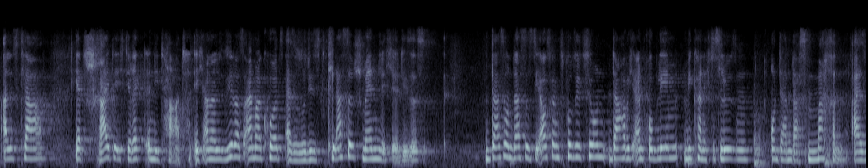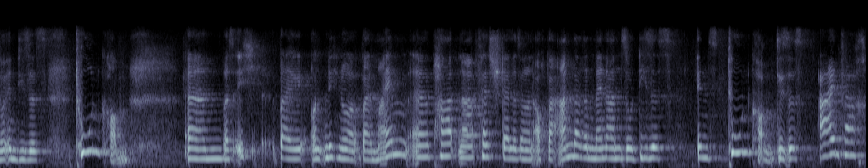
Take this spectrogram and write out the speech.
alles klar, jetzt schreite ich direkt in die Tat. Ich analysiere das einmal kurz, also so dieses klassisch männliche, dieses das und das ist die Ausgangsposition, da habe ich ein Problem, wie kann ich das lösen und dann das machen, also in dieses Tun kommen. Ähm, was ich bei, und nicht nur bei meinem äh, Partner feststelle, sondern auch bei anderen Männern, so dieses ins Tun kommen, dieses einfach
